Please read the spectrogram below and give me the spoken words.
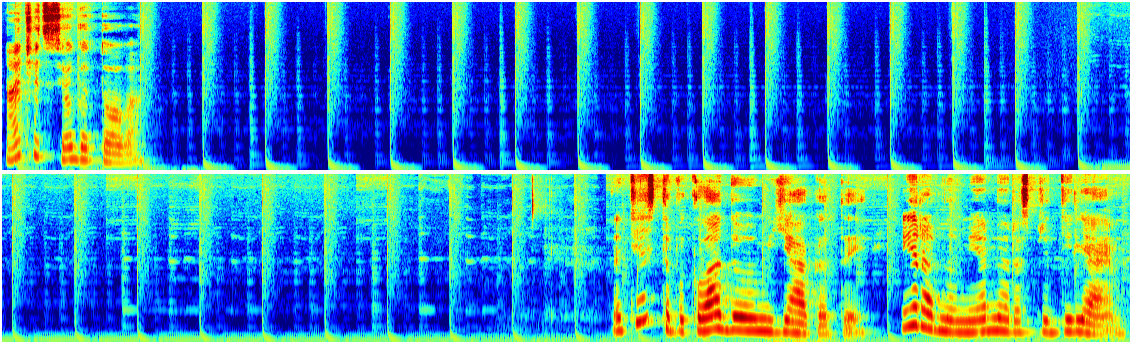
значит все готово. На тесто выкладываем ягоды и равномерно распределяем.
